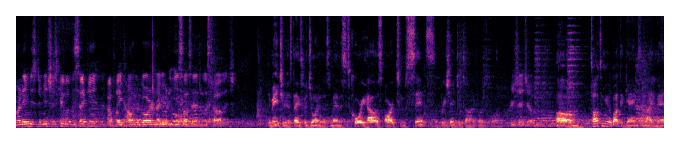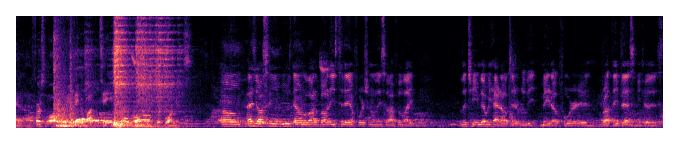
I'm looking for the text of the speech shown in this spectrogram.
My name is Demetrius Calip II. I play combo guard and I go to East Los Angeles College. Demetrius, thanks for joining us, man. This is Corey House, Our 2 Cents. Appreciate your time, first of all. Appreciate y'all. Um, talk to me about the game tonight, man. Uh, first of all, what do you think about the team's overall performance? Um, as y'all seen, we was down a lot of bodies today, unfortunately, so I feel like the team that we had out there really made up for it and brought their best because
